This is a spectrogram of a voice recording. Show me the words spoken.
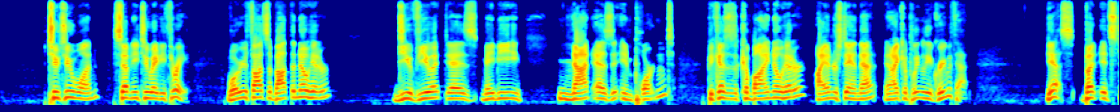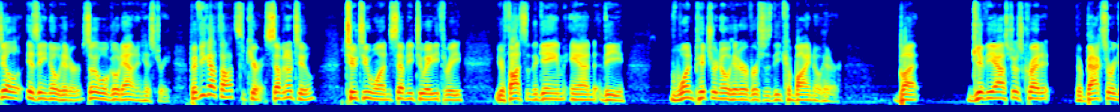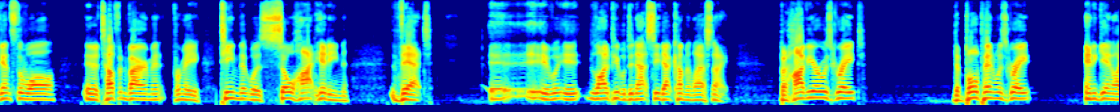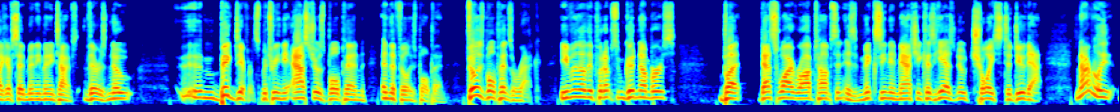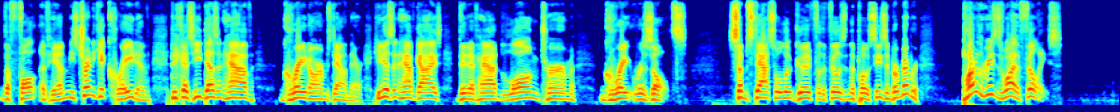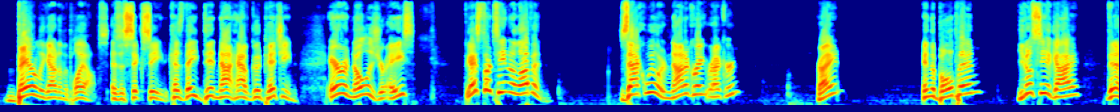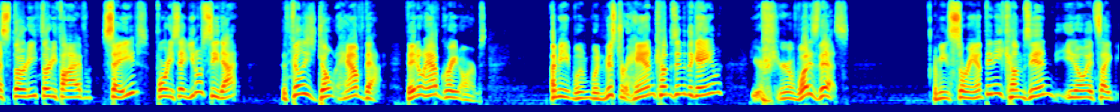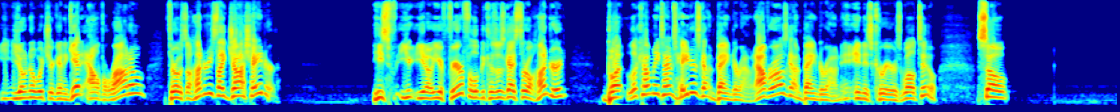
221 7283. What were your thoughts about the no hitter? Do you view it as maybe not as important because it's a combined no hitter? I understand that, and I completely agree with that. Yes, but it still is a no hitter, so it will go down in history. But if you got thoughts, I'm curious. 702 221 7283. Your thoughts on the game and the one pitcher no hitter versus the combined no hitter. But give the Astros credit. Their backs are against the wall in a tough environment from a team that was so hot hitting that eh, it, it, it, a lot of people did not see that coming last night. But Javier was great. The bullpen was great. And again, like I've said many, many times, there is no Um, big difference between the Astros bullpen and the Phillies bullpen. Phillies bullpen's a wreck, even though they put up some good numbers. But that's why Rob Thomson is mixing and matching because he has no choice to do that. Not really the fault of him. He's trying to get creative because he doesn't have great arms down there. He doesn't have guys that have had long term great results. Some stats will look good for the Phillies in the postseason. But remember, part of the reason why the Phillies barely got in the playoffs as a six seed because they did not have good pitching. Aaron Nola is your ace. The guy's 13 and 11. Zack Wheeler, not a great record, right? In the bullpen, you don't see a guy that has 30, 35 saves, 40 saves. You don't see that. The Phillies don't have that. They don't have great arms. I mean, when, when Mr. Hand comes into the game, you're, you're what is this? I mean, Seranthony comes in, you know, it's like you don't know what you're going to get. Alvarado throws 100. He's like Josh Hader. He's, you, you know, you're fearful because those guys throw 100, but look how many times Hader's gotten banged around. Alvarado's gotten banged around in, in his career as well, too. So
